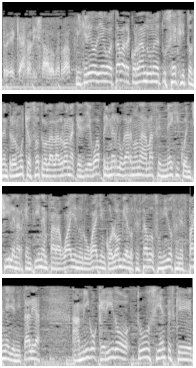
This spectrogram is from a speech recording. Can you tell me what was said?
que has realizado, ¿verdad? Mi querido Diego, estaba recordando uno de tus éxitos dentro de muchos otros, La Ladrona, que llegó a primer lugar no nada más en México, en Chile, en Argentina, en Paraguay, en Uruguay, en Colombia, en los Estados Unidos, en España y en Italia. Amigo querido, ¿tú sientes que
